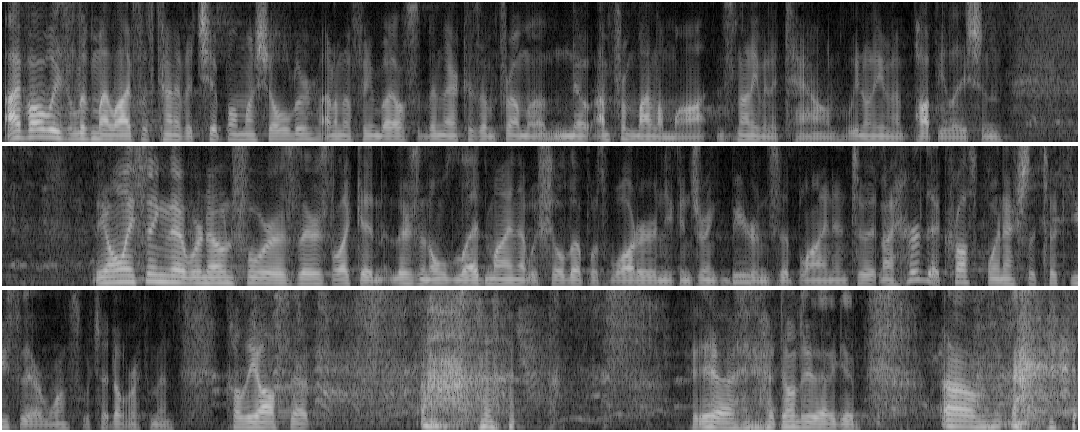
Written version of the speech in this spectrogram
I've always lived my life with kind of a chip on my shoulder. I don't know if anybody else has been there because I'm from a, no, I'm from Milamont. It's not even a town. We don't even have population. The only thing that we're known for is there's like a, there's an old lead mine that we filled up with water and you can drink beer and zip line into it. And I heard that Crosspoint actually took youth there once, which I don't recommend, Call the Offsets. Yeah, don't do that again. Um,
